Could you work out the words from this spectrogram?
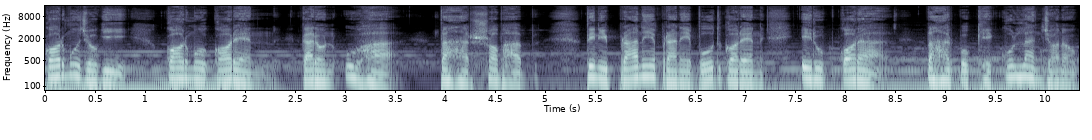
কর্মযোগী, কর্ম করেন, কারণ উহা তাহার স্বভাব। তিনি প্রাণে প্রাণে বোধ করেন, এরূপ করা তাহার পক্ষে কল্যাণজনক।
